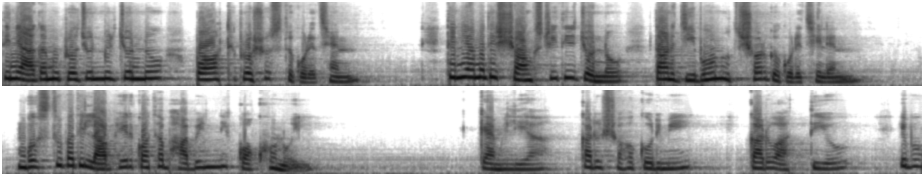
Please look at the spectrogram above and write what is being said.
তিনি আগামী প্রজন্মের জন্য পথ প্রশস্ত করেছেন। তিনি আমাদের সংস্কৃতির জন্য তার জীবন উৎসর্গ করেছিলেন। বস্তুবাদী লাভের কথা ভাবেননি কখনোই। ক্যামিলিয়া, কারও সহকর্মী, কারও আত্মীয় এবং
